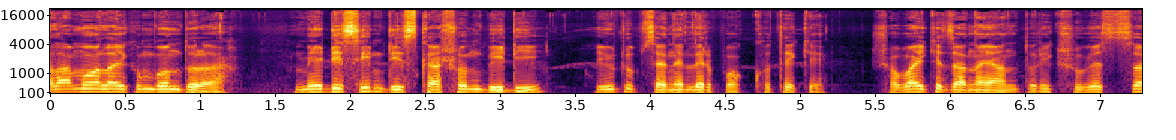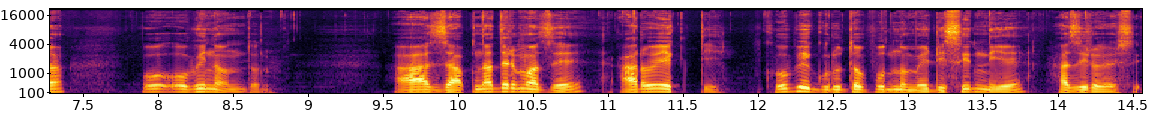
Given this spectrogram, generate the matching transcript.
সালামু আলাইকুম বন্ধুরা। মেডিসিন ডিসকাশন বিডি ইউটিউব চ্যানেলের পক্ষ থেকে সবাইকে জানাই আন্তরিক শুভেচ্ছা ও অভিনন্দন। আজ আপনাদের মাঝে আরও একটি খুবই গুরুত্বপূর্ণ মেডিসিন নিয়ে হাজির হয়েছি।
